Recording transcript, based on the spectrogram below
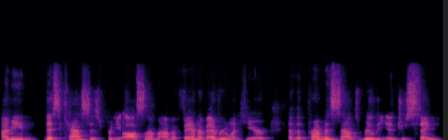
I mean, this cast is pretty awesome. I'm a fan of everyone here, and the premise sounds really interesting.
